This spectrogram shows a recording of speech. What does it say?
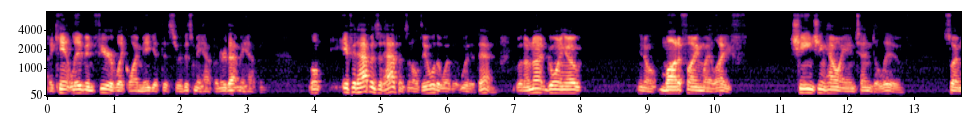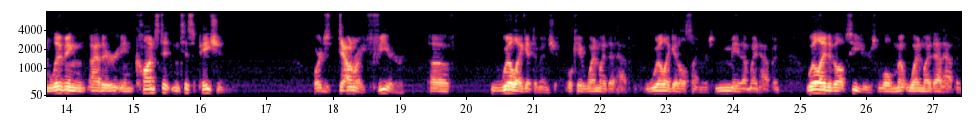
I can't live in fear of like, oh, I may get this or this may happen or that may happen. Well, if it happens, it happens, and I'll deal with it with it, with it then. But I'm not going out, you know, modifying my life, changing how I intend to live. So I'm living either in constant anticipation or just downright fear of will I get dementia? Okay, when might that happen? Will I get Alzheimer's? May that might happen. Will I develop seizures? Well, when might that happen?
